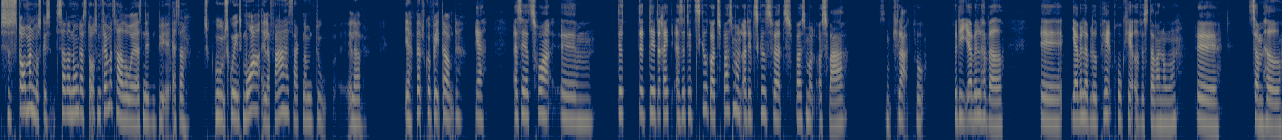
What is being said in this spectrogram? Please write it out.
så står man måske, så er der nogen, der står som 35 år, og sådan lidt, altså, skulle, skulle ens mor eller far have sagt, om du, eller, ja, hvem skulle have bedt dig om det? Ja, Altså, jeg tror, øh, det, det, det, er et rigt, altså, det er et skide godt spørgsmål, og det er et skide svært spørgsmål at svare sådan klart på. Fordi jeg ville have været, øh, jeg ville have blevet pænt provokeret, hvis der var nogen, øh, som havde,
